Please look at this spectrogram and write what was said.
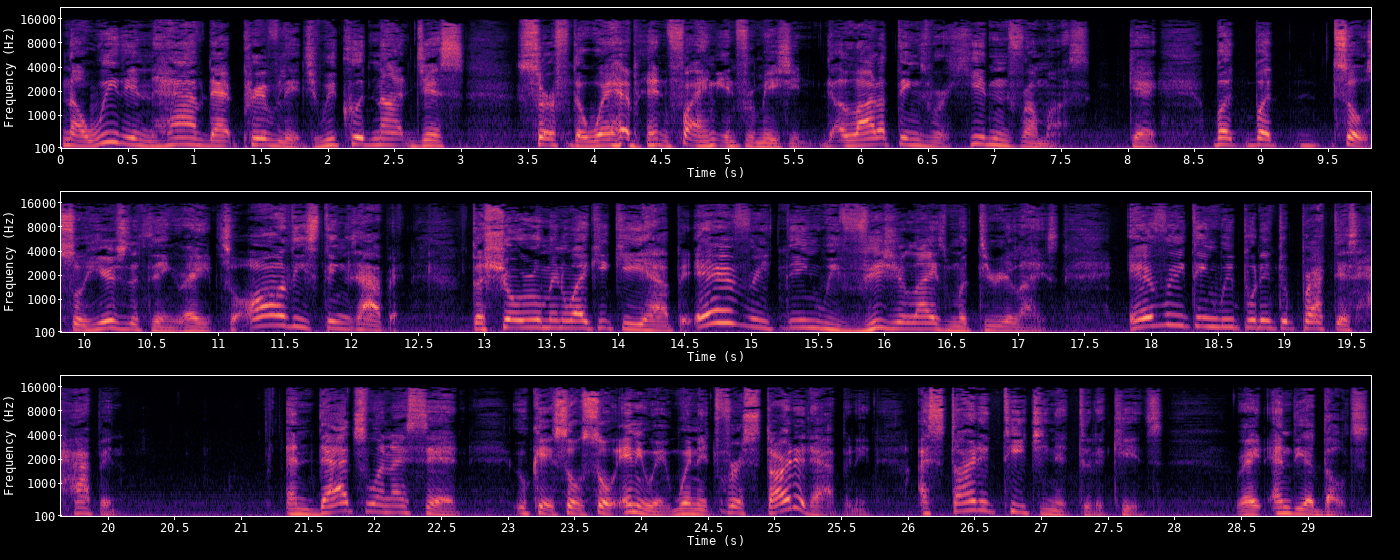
Now, we didn't have that privilege. We could not just surf the web and find information. A lot of things were hidden from us. Okay. But, but, so, so here's the thing, right? So all these things happen. The showroom in Waikiki happened. Everything we visualize materialized. Everything we put into practice happened. And that's when I said, okay, so, so anyway, when it first started happening, I started teaching it to the kids, right? And the adults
